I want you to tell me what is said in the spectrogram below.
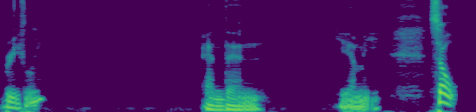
briefly. And then yummy. So,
